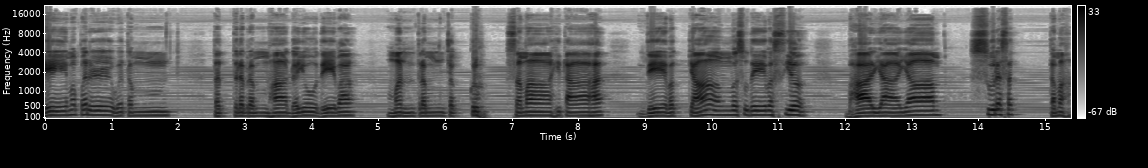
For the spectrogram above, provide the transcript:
हेमपर्वतं तत्र ब्रह्मादयो देवा मन्त्रं चक्रुः समाहिताः। देवक्यां वसुदेवस्य भार्यायां सुरसत्तमः।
